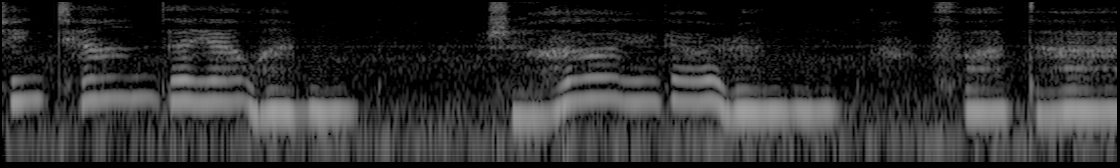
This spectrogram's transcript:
今天的夜晚适合一个人发呆。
